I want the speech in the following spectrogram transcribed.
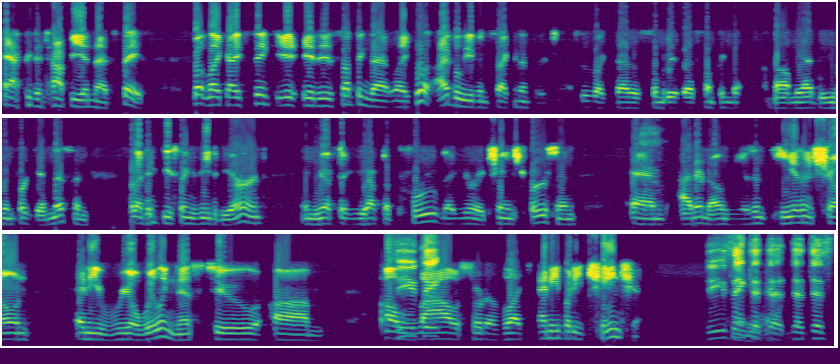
happy to not be in that space. But like I think it, it is something that like look, I believe in second and third chances. Like that is somebody that's something that about me. I believe in forgiveness, and but I think these things need to be earned, and you have to you have to prove that you're a changed person. And I don't know, he isn't he hasn't shown any real willingness to um, you think- allow sort of like anybody change him. Do you think that Anyway. that, that this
